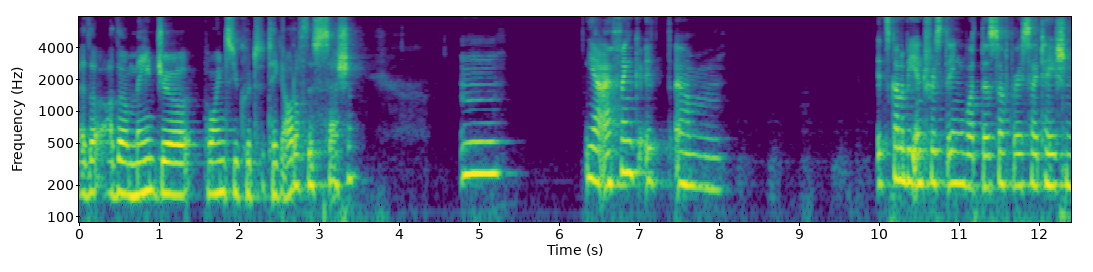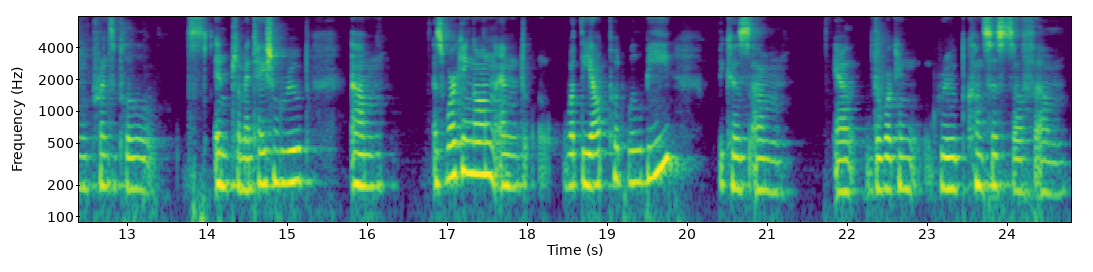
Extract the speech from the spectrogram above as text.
other other major points you could take out of this session? Mm, yeah, I think it. Um it's going to be interesting what the software citation principles implementation group um, is working on and what the output will be because um, yeah the working group consists of um,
